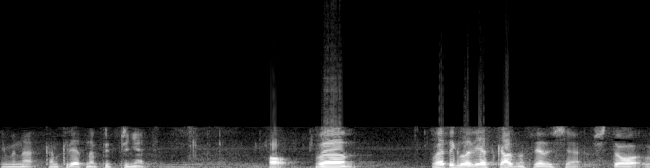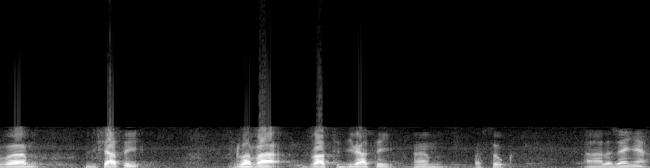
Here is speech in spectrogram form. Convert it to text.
именно конкретно предпринять. О. В, в этой главе сказано следующее, что в 10 глава 29 эм, посук э, положение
